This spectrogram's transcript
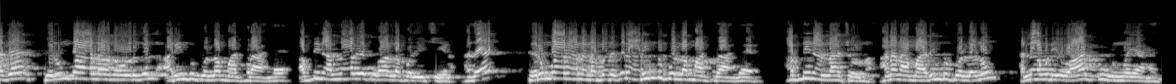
அதை பெரும்பாலானவர்கள் அறிந்து கொள்ள மாட்டாங்க அப்படின்னு அல்லாவே குரான்ல பதிவு செய்யணும் அத பெரும்பாலான நபர்கள் அறிந்து கொள்ள மாட்டாங்க அப்படின்னு அல்லா சொல்லணும் ஆனா நாம அறிந்து கொள்ளணும் அல்லாவுடைய வாக்கு உண்மையானது.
